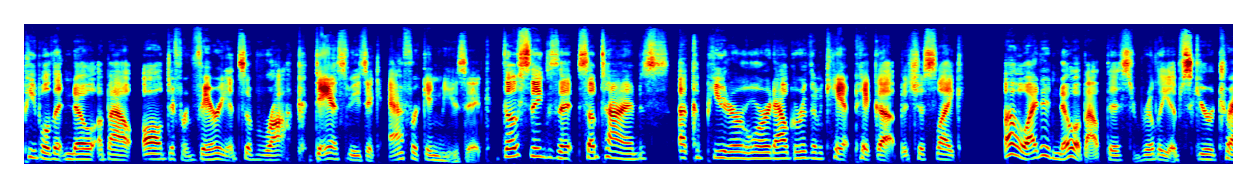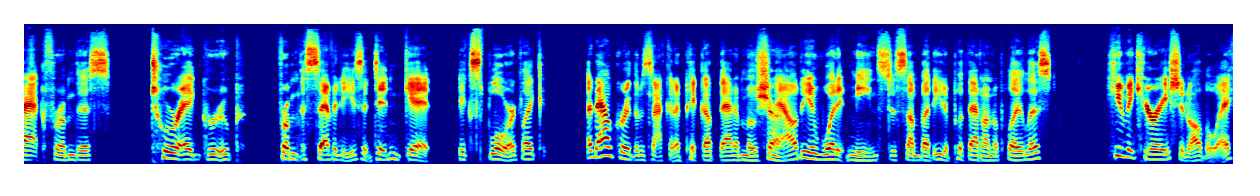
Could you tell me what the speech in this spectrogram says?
people that know about all different variants of rock, dance music, African music, those things that sometimes a computer or an algorithm can't pick up. It's just like, oh, I didn't know about this really obscure track from this Tuareg group from the 70s. It didn't get explored. Like an algorithm's not going to pick up that emotionality sure. and what it means to somebody to put that on a playlist. Human curation all the way.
